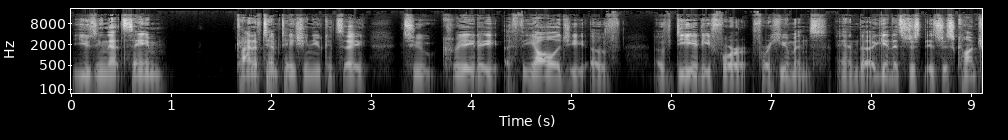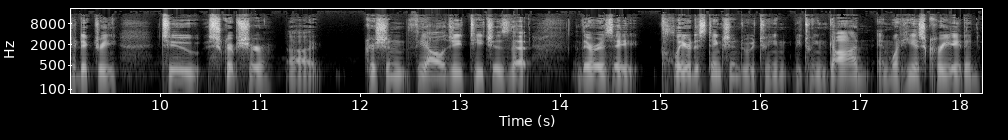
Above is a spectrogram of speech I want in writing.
using that same kind of temptation, you could say, to create a, a theology of of deity for for humans. And uh, again, it's just it's just contradictory to Scripture. Uh, Christian theology teaches that there is a clear distinction between between God and what He has created.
